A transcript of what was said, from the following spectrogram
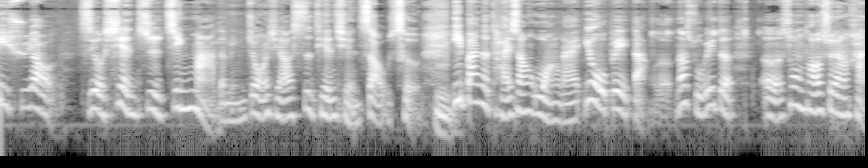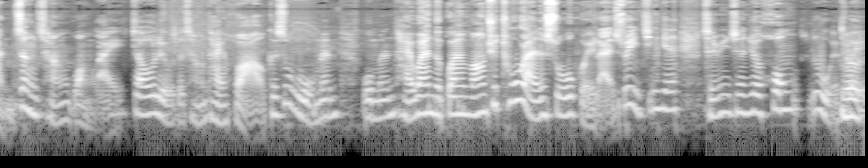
必须要只有限制金马的民众，而且要四天前造册。嗯、一般的台商往来又被挡了。那所谓的呃，宋涛虽然喊正常往来交流的常态化哦，可是我们我们台湾的官方却突然说回来。所以今天陈运生就轰入委会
